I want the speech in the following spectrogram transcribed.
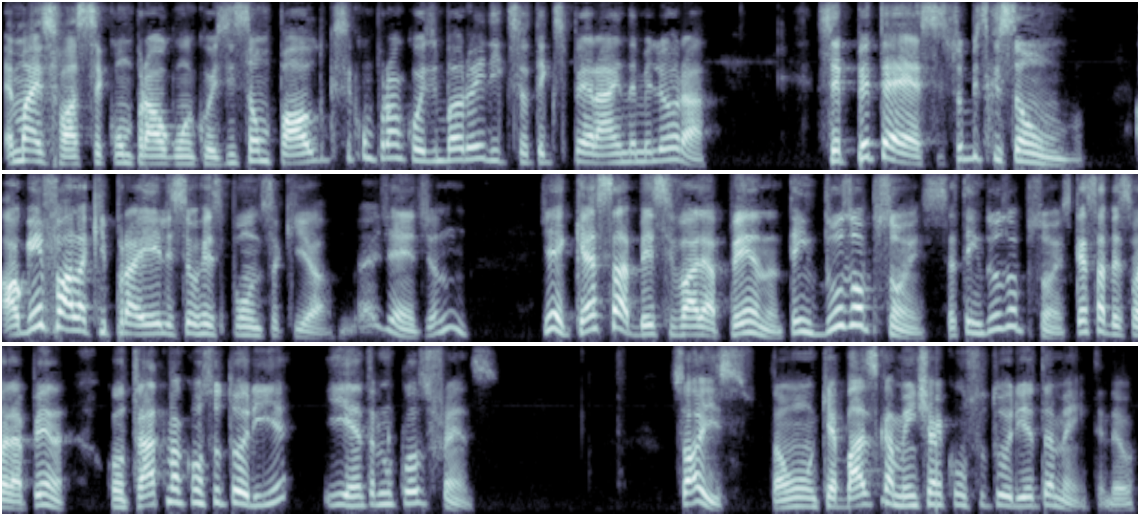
é mais fácil você comprar alguma coisa em São Paulo do que você comprar uma coisa em Barueri, que você tem que esperar ainda melhorar. CPTS, subscrição. Alguém fala aqui para ele se eu respondo isso aqui, ó. É, gente, eu não... Gente, quer saber se vale a pena? Tem duas opções. Você tem duas opções. Quer saber se vale a pena? Contrata uma consultoria e entra no Close Friends. Só isso. Então, que é basicamente a consultoria também, entendeu?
